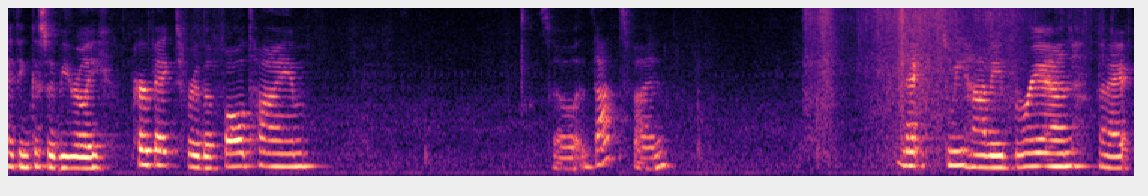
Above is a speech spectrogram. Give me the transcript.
I think this would be really perfect for the fall time. So that's fun. Next we have a brand that I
